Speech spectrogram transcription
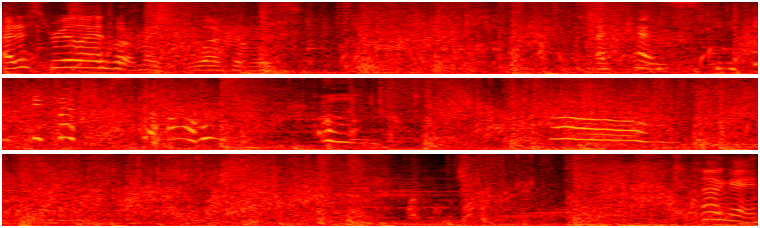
I just realized what my weapon is. I can't see myself. Okay.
